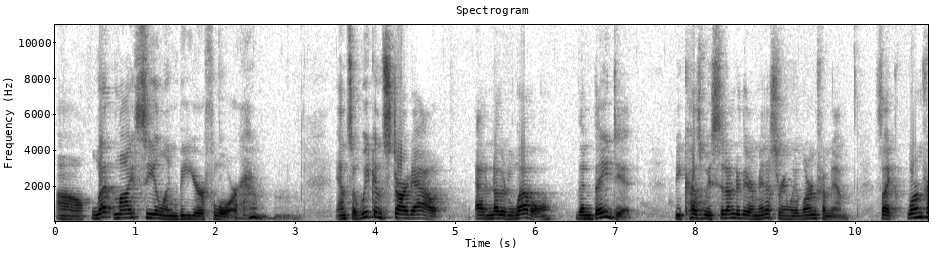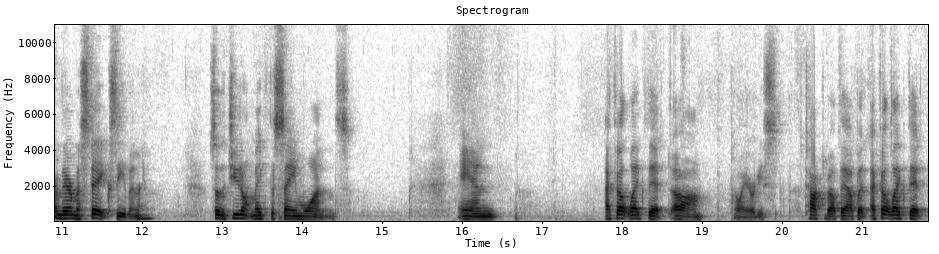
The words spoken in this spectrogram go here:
uh, "Let my ceiling be your floor." and so we can start out at another level than they did, because we sit under their ministry and we learn from them. It's like learn from their mistakes, even, so that you don't make the same ones. And I felt like that. Um, oh, I already talked about that, but I felt like that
